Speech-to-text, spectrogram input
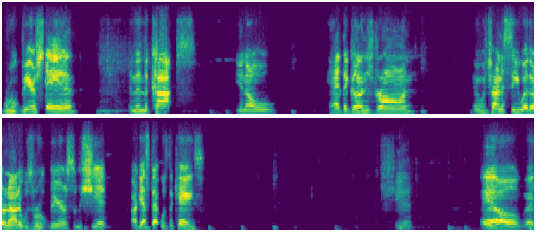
root beer stand, and then the cops, you know, had the guns drawn and was trying to see whether or not it was root beer or some shit. I guess that was the case. Shit. Hell, uh,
